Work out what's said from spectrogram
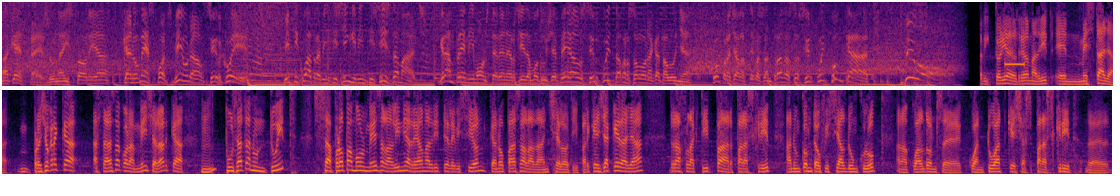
Aquesta és una història que només pots viure al circuit. 24, 25 i 26 de maig. Gran premi Monster Energy de MotoGP al circuit de Barcelona, Catalunya. Compra ja les teves entrades a circuit.cat. Viu-ho! La victòria del Real Madrid en Mestalla. Però jo crec que estaràs d'acord amb mi, Gerard, que mm. posat en un tuit s'apropa molt més a la línia Real Madrid Televisió que no pas a la d'Ancelotti, perquè ja queda allà reflectit per, per escrit en un compte oficial d'un club en el qual, doncs, eh, quan tu et queixes per escrit eh,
